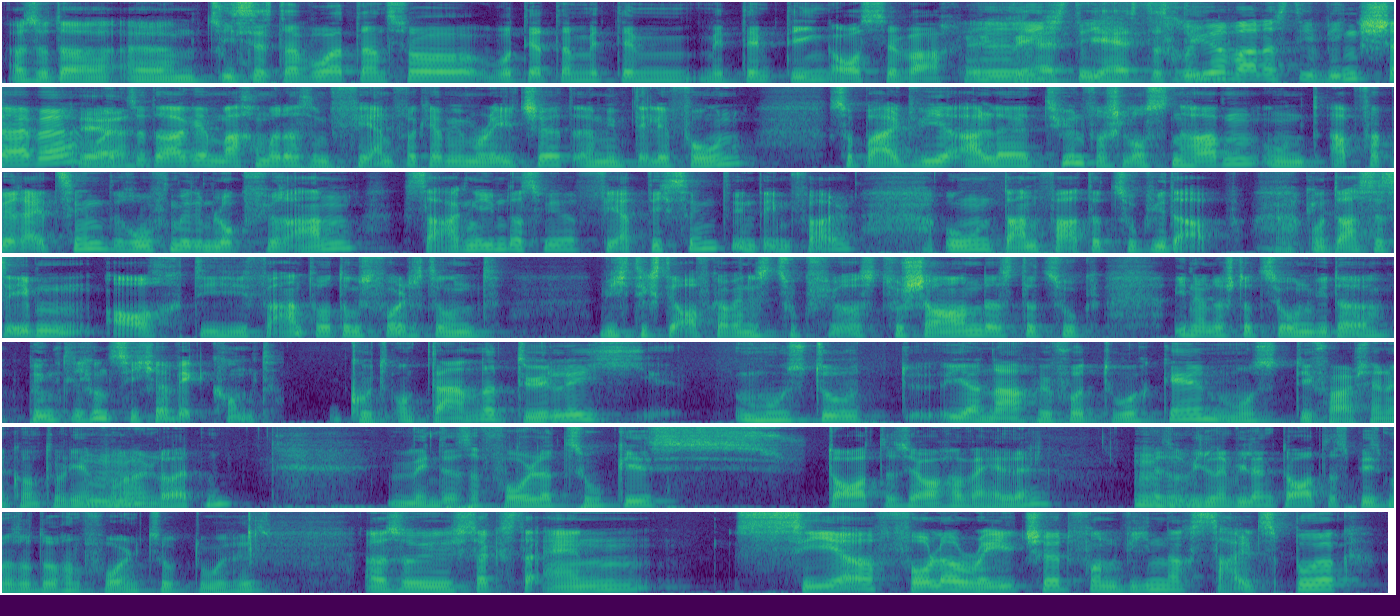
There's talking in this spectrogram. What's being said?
Also da, ähm, ist es da, wo er dann so, wo der dann mit dem, mit dem Ding auswacht? Wie heißt, wie heißt das Früher Ding? war das die Winkscheibe. Ja. Heutzutage machen wir das im Fernverkehr mit dem Railjet, äh, mit dem Telefon. Sobald wir alle Türen verschlossen haben und abfahrbereit sind, rufen wir den Lokführer an, sagen ihm, dass wir fertig sind in dem Fall und dann fährt der Zug wieder ab. Okay. Und das ist eben auch die verantwortungsvollste und wichtigste Aufgabe eines Zugführers, zu schauen, dass der Zug in einer Station wieder pünktlich und sicher wegkommt. Gut, und dann natürlich musst du ja nach wie vor durchgehen, musst die Fahrscheine kontrollieren mhm. von allen Leuten. Wenn das ein voller Zug ist, dauert das ja auch eine Weile. Mhm. Also wie lange wie lang dauert das, bis man so durch einen vollen Zug durch ist? Also ich sag's da ein sehr voller Railjet von Wien nach Salzburg.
